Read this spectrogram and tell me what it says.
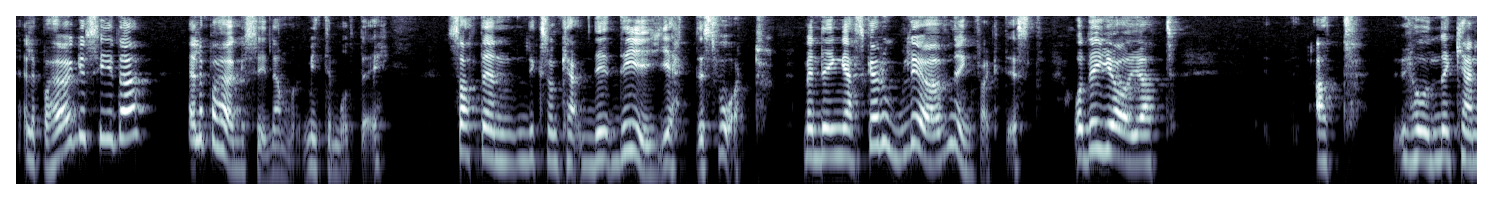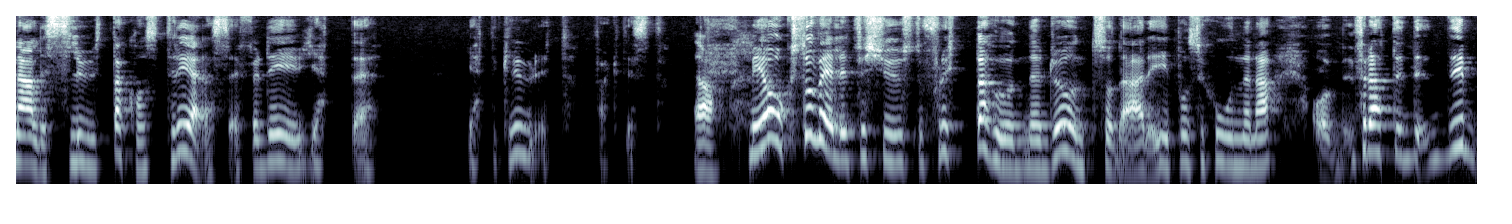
eller på höger sida, eller på höger sida mitt emot dig. Så att den liksom kan, det, det är jättesvårt. Men det är en ganska rolig övning faktiskt. Och det gör ju att att hunden kan aldrig sluta koncentrera sig för det är ju jätte, jätteklurigt faktiskt. Ja. Men jag är också väldigt förtjust att flytta hunden runt sådär i positionerna. För att det, det,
